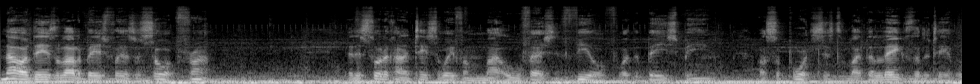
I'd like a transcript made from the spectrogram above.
Nowadays, a lot of bass players are so upfront that it sort of kind of takes away from my old-fashioned feel for the bass being a support system, like the legs of the table,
